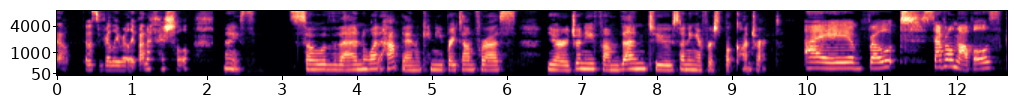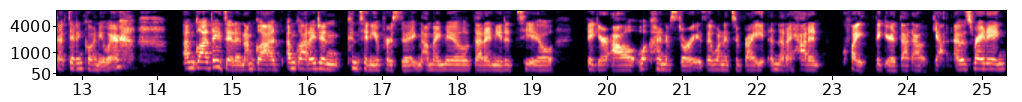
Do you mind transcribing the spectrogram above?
So it was really, really beneficial. Nice. So then what happened? Can you break down for us your journey from then to signing your first book contract? I wrote several novels that didn't go anywhere. I'm glad they didn't. I'm glad I'm glad I didn't continue pursuing them. I knew that I needed to figure out what kind of stories I wanted to write and that I hadn't quite figured that out yet. I was writing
